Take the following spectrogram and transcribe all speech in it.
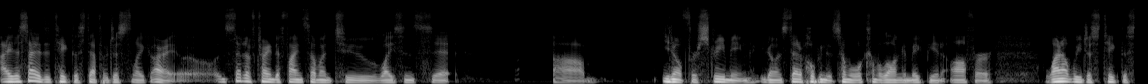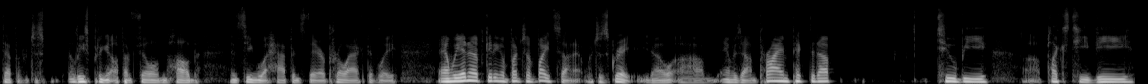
I decided to take the step of just like, all right, uh, instead of trying to find someone to license it, um, you know, for streaming, you know, instead of hoping that someone will come along and make me an offer, why don't we just take the step of just at least putting it up on Film Hub and seeing what happens there proactively? And we ended up getting a bunch of bites on it, which is great. You know, um, Amazon Prime picked it up, Tubi, uh, Plex TV.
